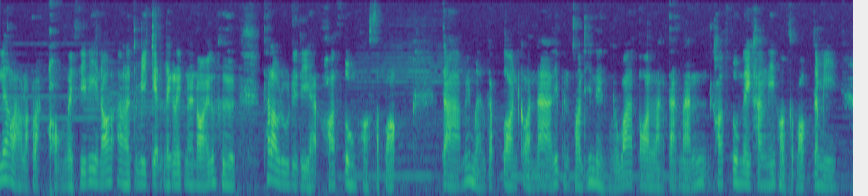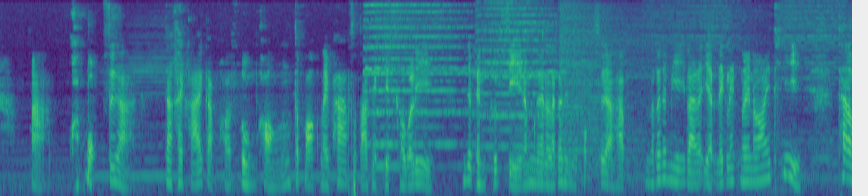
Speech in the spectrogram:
เรื่องราวหลักๆ ของในซีรีส์เนาะอาจจะมีเกร็ดเล็ก ๆ น้อย ๆ ก็คือ ถ้าเราดูดีๆคอสตูมของสป็อกจะไม่เหมือนกับตอนก่อนหน้าที่เป็นตอนที่ 1 หรือว่าตอนหลังจากนั้นคอสตูมในครั้งนี้ของสป็อกจะมีอ่าปกเสื้อ จะคล้ายๆ กับคอสตูมของสป็อกในภาค Star Trek Discovery ที่จะเป็นชุดสีน้ำเงินแล้วก็จะมีปกเสื้อครับ แล้วก็จะมีรายละเอียดเล็ก ๆ น้อย ๆ ที่ถ้าเรา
